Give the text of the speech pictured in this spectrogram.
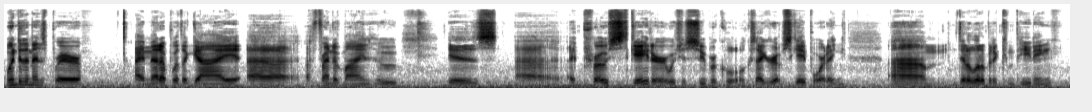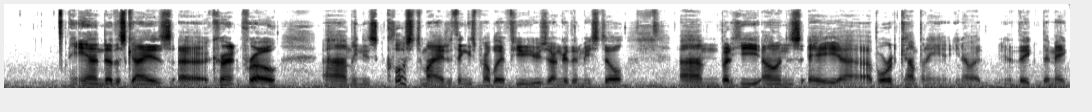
went to the men's prayer. I met up with a guy, uh, a friend of mine who is uh, a pro skater, which is super cool because I grew up skateboarding. Um, did a little bit of competing. And uh, this guy is a current pro, um, and he's close to my age. I think he's probably a few years younger than me still. Um, but he owns a, uh, a board company. You know, they, they make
